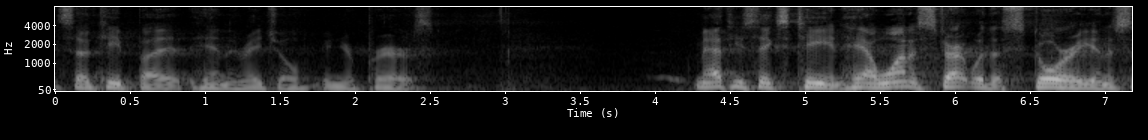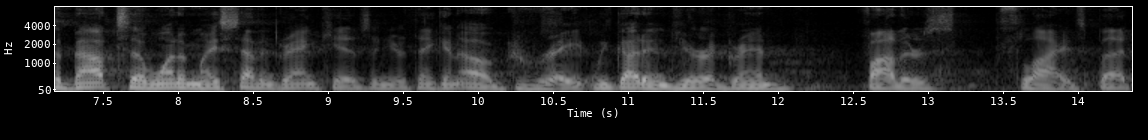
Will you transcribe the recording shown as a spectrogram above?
so keep uh, him and Rachel in your prayers. Matthew 16. Hey, I want to start with a story, and it's about uh, one of my seven grandkids. And you're thinking, oh, great, we've got to endure a grandfather's slides. But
